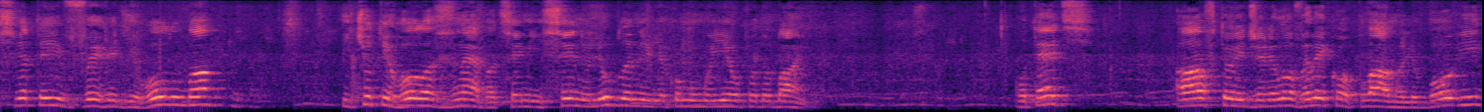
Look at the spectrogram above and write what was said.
Святий в вигляді голуба, і чути голос з неба. Це мій син улюблений, в якому моє уподобання. Отець автор і джерело великого плану любові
